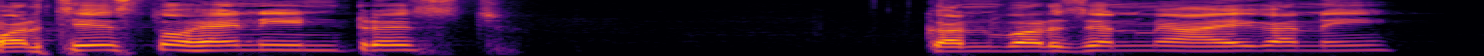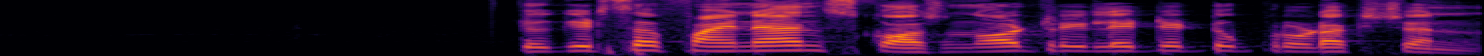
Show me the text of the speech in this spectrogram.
परचेज तो है नहीं इंटरेस्ट कन्वर्जन में आएगा नहीं, क्योंकि it's a finance cost not related to production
